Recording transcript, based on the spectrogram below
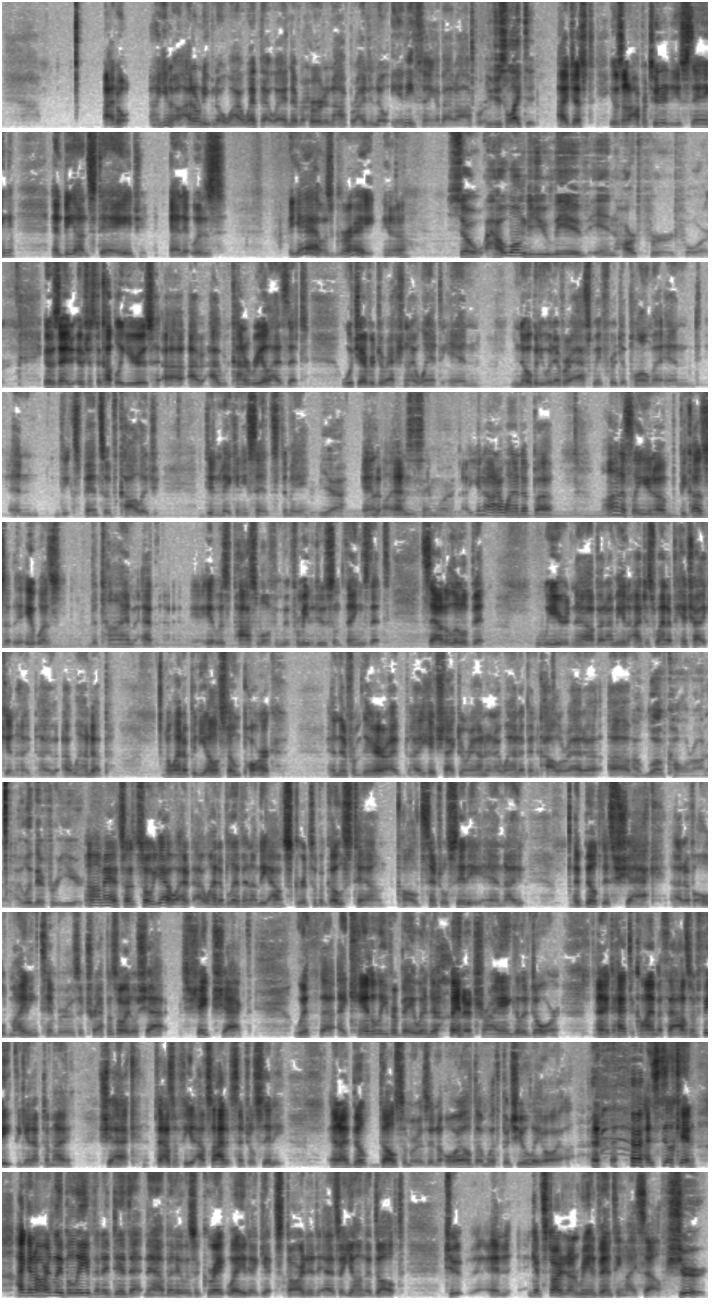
I don't. You know, I don't even know why I went that way. I'd never heard an opera. I didn't know anything about opera. You just liked it. I just it was an opportunity to sing and be on stage and it was yeah, it was great, you know. So how long did you live in Hartford for? It was a, it was just a couple of years. Uh, I I kind of realized that whichever direction I went in, nobody would ever ask me for a diploma and and the expense of college didn't make any sense to me. Yeah. And I, I and was the same way. you know, I wound up, uh, honestly, you know, because it was the time at, it was possible for me, for me to do some things that sound a little bit weird now, but I mean, I just wound up hitchhiking. I, I, I wound up, I wound up in Yellowstone Park, and then from there, I, I hitchhiked around, and I wound up in Colorado. Um, I love Colorado. I lived there for a year. Oh man, so so yeah, I, I wound up living on the outskirts of a ghost town called Central City, and I I built this shack out of old mining timber. It was a trapezoidal shack, shaped shack with uh, a cantilever bay window and a triangular door, and I had to climb a thousand feet to get up to my shack, a thousand feet outside of Central City. And I built dulcimers and oiled them with patchouli oil. I still can I can hardly believe that I did that now, but it was a great way to get started as a young adult to and get started on reinventing myself. Sure.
